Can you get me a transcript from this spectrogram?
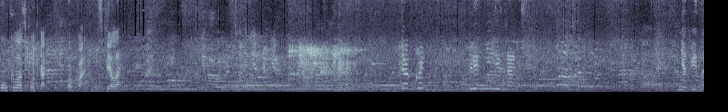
О, класс, фотка. Опа, успела. Такой, блин, не видно. Нет, видно.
